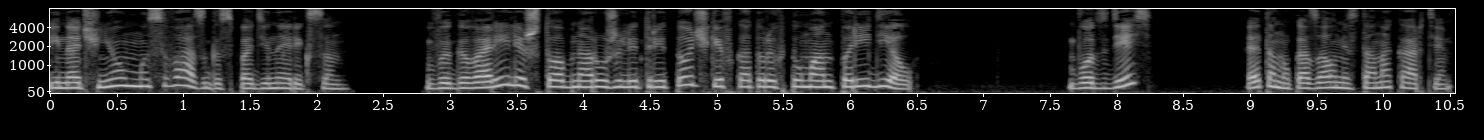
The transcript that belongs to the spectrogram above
И начнем мы с вас, господин Эриксон. Вы говорили, что обнаружили три точки, в которых туман поредел. Вот здесь?» Этан указал места на карте.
